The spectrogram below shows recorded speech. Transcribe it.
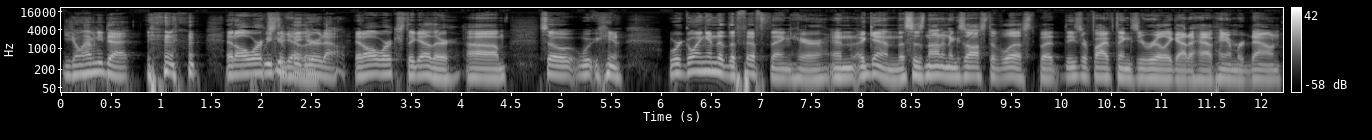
you don't have any debt. it all works We can together. figure it out. It all works together. Um, so we, you know, we're going into the fifth thing here, and again, this is not an exhaustive list, but these are five things you really got to have hammered down.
